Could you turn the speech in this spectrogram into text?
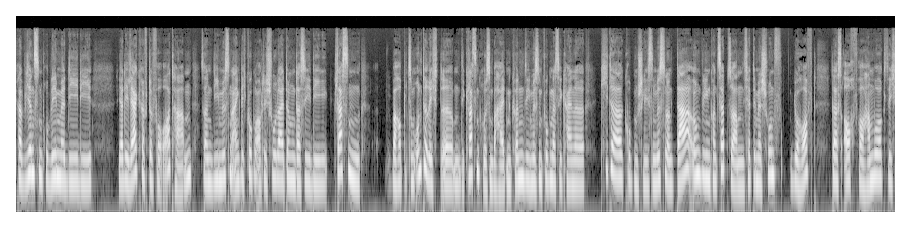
gravierendsten Probleme, die die ja, die Lehrkräfte vor Ort haben, sondern die müssen eigentlich gucken, auch die Schulleitungen, dass sie die Klassen überhaupt zum Unterricht äh, die Klassengrößen behalten können. Sie müssen gucken, dass sie keine Kita-Gruppen schließen müssen und da irgendwie ein Konzept zu haben. Ich hätte mir schon gehofft, dass auch Frau Hamburg sich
